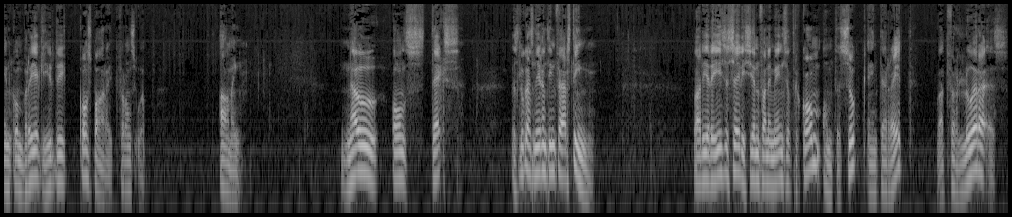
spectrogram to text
en kom breek hierdie kosbaarheid vir ons oop. Amen. Nou ons teks is Lukas 19 vers 10 waar die Here Jesus sê die seun van die mens het gekom om te soek en te red wat verlore is.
